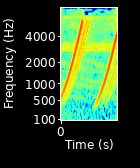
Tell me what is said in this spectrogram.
What?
